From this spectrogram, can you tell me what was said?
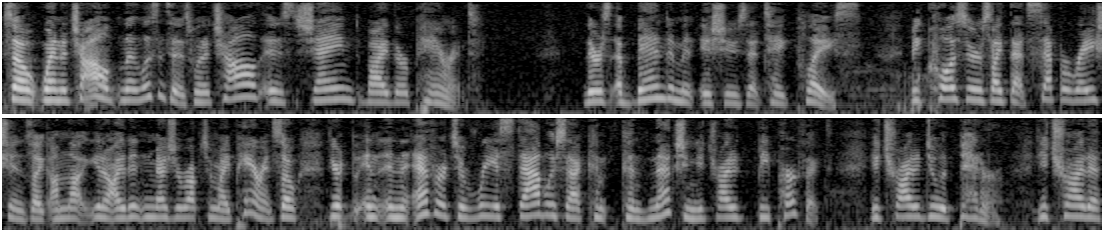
So when a child, listen to this, when a child is shamed by their parent, there's abandonment issues that take place because there's like that separation. It's like I'm not, you know, I didn't measure up to my parents. So you're in, in the effort to reestablish that con- connection, you try to be perfect. You try to do it better. You try to,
